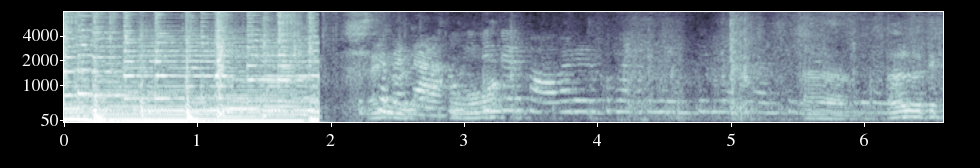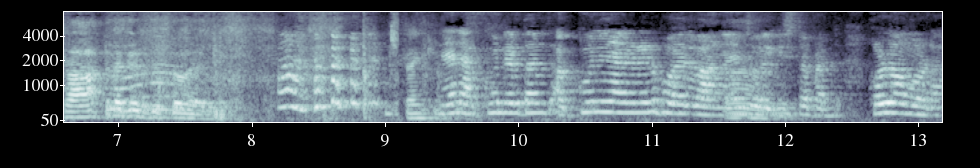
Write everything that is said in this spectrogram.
ഇഷ്ടപ്പെട്ടാ? കാട്ടിലൊക്കെ യു ഞാൻ അക്കുവിന്റെ അടുത്ത് അക്കുവിന് ഞാൻ എവിടെയാണ് പോയത് വാങ്ങാൻ. ചോദിക്കും ഇഷ്ടപ്പെട്ടു കൊള്ളാമോടാ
